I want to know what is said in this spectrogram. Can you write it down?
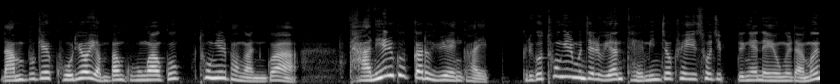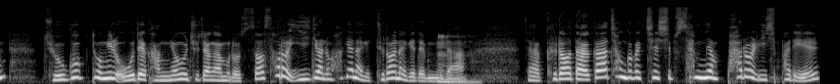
남북의 고려 연방 공화국 통일 방안과 단일 국가로 유엔 가입, 그리고 통일 문제를 위한 대민족 회의 소집 등의 내용을 담은 조국 통일 5대 강령을 주장함으로써 서로 이견을 확연하게 드러내게 됩니다. 음. 자, 그러다가 1973년 8월 28일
